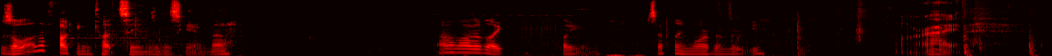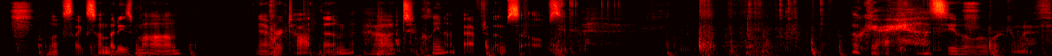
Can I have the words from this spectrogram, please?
There's a lot of fucking cutscenes in this game, though. Not a lot of like playing. It's definitely more of a movie. All right. Looks like somebody's mom never taught them how to clean up after themselves. Okay, let's see what we're working with.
